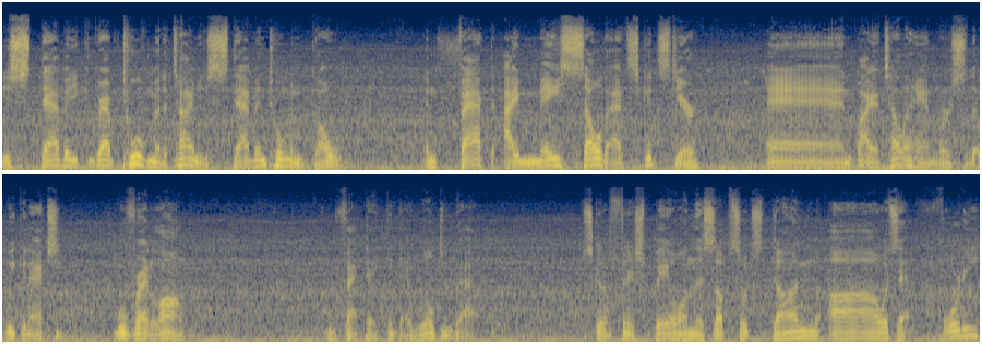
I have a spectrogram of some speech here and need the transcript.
You stab it, you can grab two of them at a time. You stab into them and go. In fact, I may sell that skid steer and buy a telehandler so that we can actually move right along. In fact, I think I will do that. Just gonna finish baling this up so it's done. Uh, what's that? 40?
